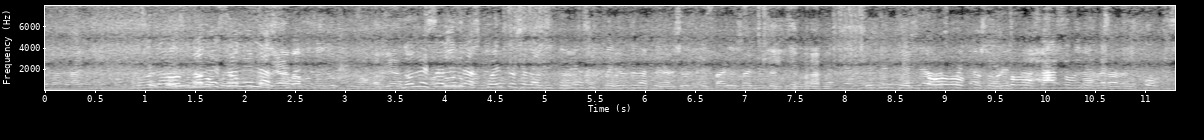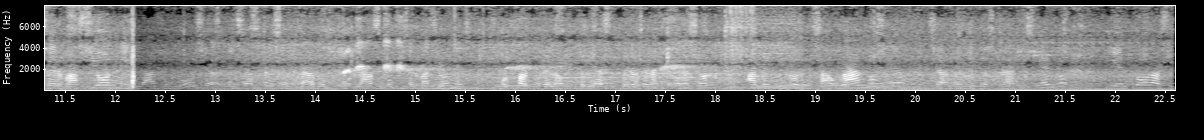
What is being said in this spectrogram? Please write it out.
verdaderamente No le salen las cuentas, no le salen las cuentas a la Auditoría Superior de la Federación en varios años de. ¿Qué En todo, sobre en todo estas caso, las observaciones, las denuncias que se han presentado por las observaciones por parte de la Auditoría Superior de la Federación han venido desahogándose, se han venido esclareciendo y en todas y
